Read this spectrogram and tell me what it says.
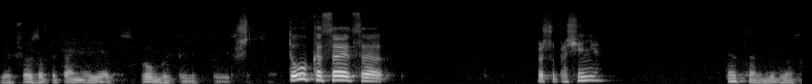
Якщо запитання є, спробуйте відповісти. Что касается... Прошу прощения. Так, так, будь ласка.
